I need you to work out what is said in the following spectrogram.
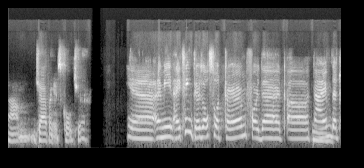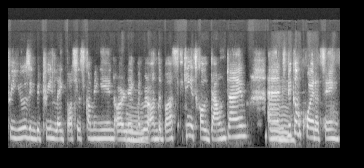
um japanese culture yeah, I mean, I think there's also a term for that uh, time mm. that we use in between like buses coming in or like mm. when we're on the bus. I think it's called downtime, and mm. it's become quite a thing,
